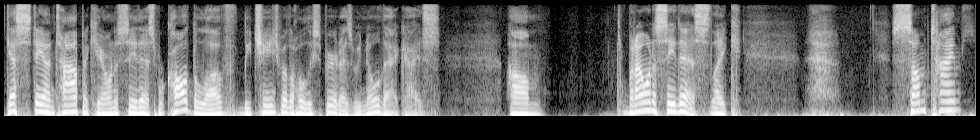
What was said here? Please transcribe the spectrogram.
guess stay on topic here. I want to say this: we're called to love, be changed by the Holy Spirit, as we know that, guys. Um, but I want to say this: like sometimes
